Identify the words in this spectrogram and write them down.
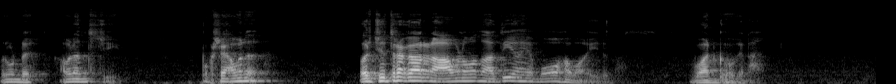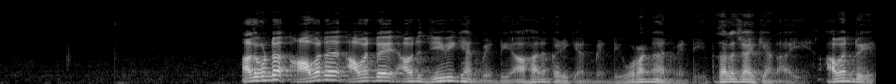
അതുകൊണ്ട് അവനെന്ത് ചെയ്യും? പക്ഷെ അവന് ഒരു ചിത്രകാരനാവണമെന്ന് അതിയായ മോഹമായിരുന്നു വാൻഗോഗന് അതുകൊണ്ട് അവന് അവന്റെ അവന് ജീവിക്കാൻ വേണ്ടി ആഹാരം കഴിക്കാൻ വേണ്ടി ഉറങ്ങാൻ വേണ്ടി തലചായ്ക്കാനായി അവന്റെ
